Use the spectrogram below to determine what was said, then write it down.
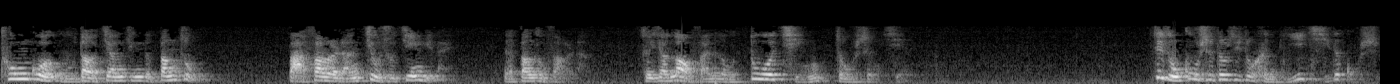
通过武道将军的帮助。把方二郎救出监狱来，来帮助方二郎，所以叫闹樊楼多情周圣贤。这种故事都是一种很离奇的故事。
